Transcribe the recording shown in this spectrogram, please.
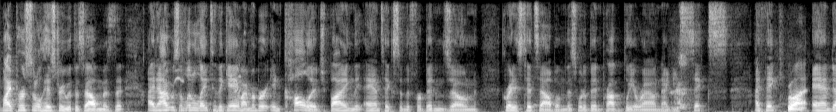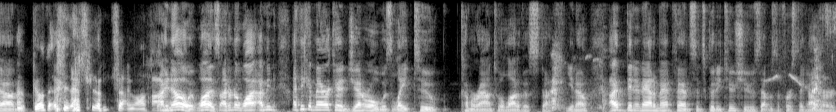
My personal history with this album is that, and I was a little late to the game. I remember in college buying the Antics in the Forbidden Zone greatest hits album. This would have been probably around 96. I think. Right. And um, oh god, that's a long time after. I know it was. I don't know why. I mean, I think America in general was late to come around to a lot of this stuff. You know, I've been an Adam Ant fan since Goody Two Shoes. That was the first thing I heard.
